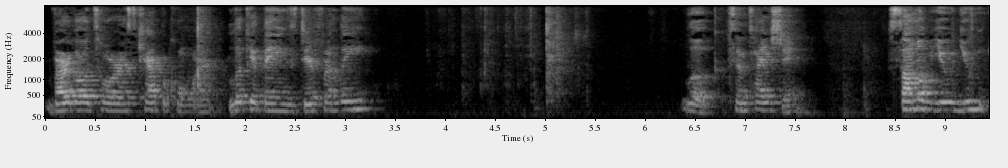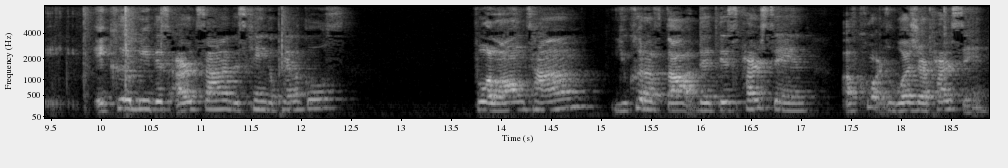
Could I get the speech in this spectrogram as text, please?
Virgo, Taurus, Capricorn, look at things differently. Look, temptation. Some of you, you it could be this earth sign, this king of pentacles. For a long time, you could have thought that this person, of course, was your person.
